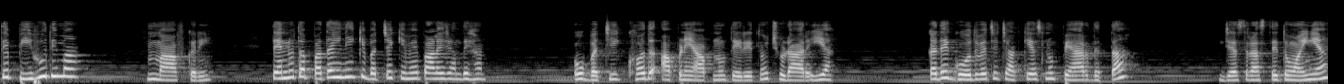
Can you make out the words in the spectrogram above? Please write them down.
ਤੇ ਪੀਹੂ ਦੀ ਮਾਂ? ਮਾਫ ਕਰੀ, ਤੈਨੂੰ ਤਾਂ ਪਤਾ ਹੀ ਨਹੀਂ ਕਿ ਬੱਚੇ ਕਿਵੇਂ ਪਾਲੇ ਜਾਂਦੇ ਹਨ। ਉਹ ਬੱਚੀ ਖੁਦ ਆਪਣੇ ਆਪ ਨੂੰ ਤੇਰੇ ਤੋਂ ਛੁਡਾ ਰਹੀ ਆ। ਕਦੇ ਗੋਦ ਵਿੱਚ ਚੱਕ ਕੇ ਉਸ ਨੂੰ ਪਿਆਰ ਦਿੱਤਾ? ਜਿਸ ਰਸਤੇ ਤੋਂ ਆਈ ਆ,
